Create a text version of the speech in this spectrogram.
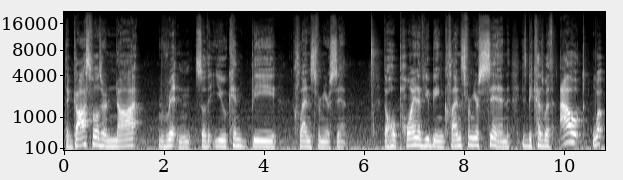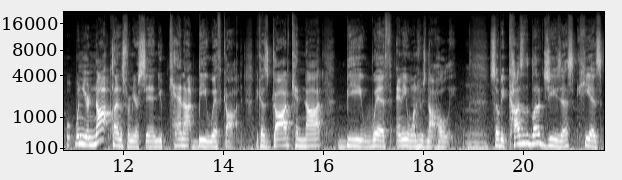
The gospels are not written so that you can be cleansed from your sin. The whole point of you being cleansed from your sin is because without when you're not cleansed from your sin, you cannot be with God because God cannot be with anyone who's not holy. So because of the blood of Jesus, he has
